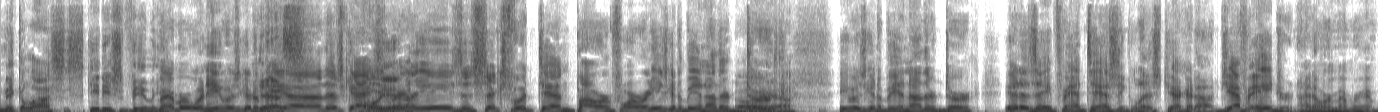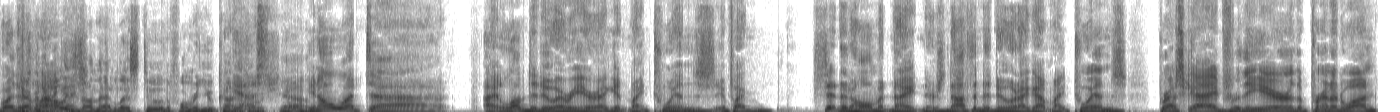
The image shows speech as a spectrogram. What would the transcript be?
Nikoloz Tskitishvili. Remember when he was going to Yes. be uh, this guy? Oh, yeah. really he's a six foot ten power forward. He's going to be another Oh, Dirk. yeah. He was going to be another Dirk. It is a fantastic list. Check it out. Jeff Adrien. I don't remember him. Boy, there's Kevin a lot of Ollie's on that list too, the former UConn Yes. coach. Yeah. You know what uh, I love to do every year? I get my twins. If I'm sitting at home at night and there's nothing to do, and I got my twins press guide for the year, the printed one.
